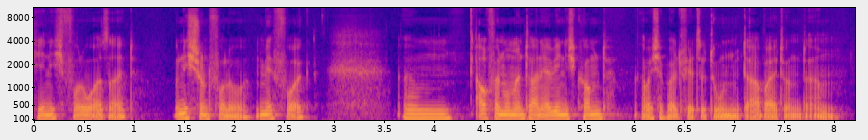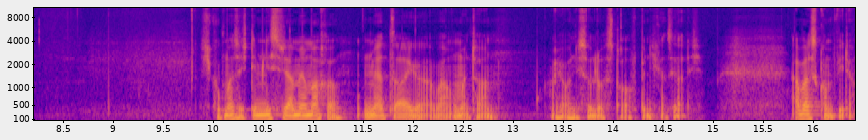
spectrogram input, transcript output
hier nicht Follower seid und nicht schon Follower, mir folgt. Ähm, auch wenn momentan eher wenig kommt, aber ich habe halt viel zu tun mit der Arbeit und ähm, ich gucke mal, dass ich demnächst wieder mehr mache und mehr zeige, aber momentan habe ich auch nicht so Lust drauf, bin ich ganz ehrlich. Aber es kommt wieder.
